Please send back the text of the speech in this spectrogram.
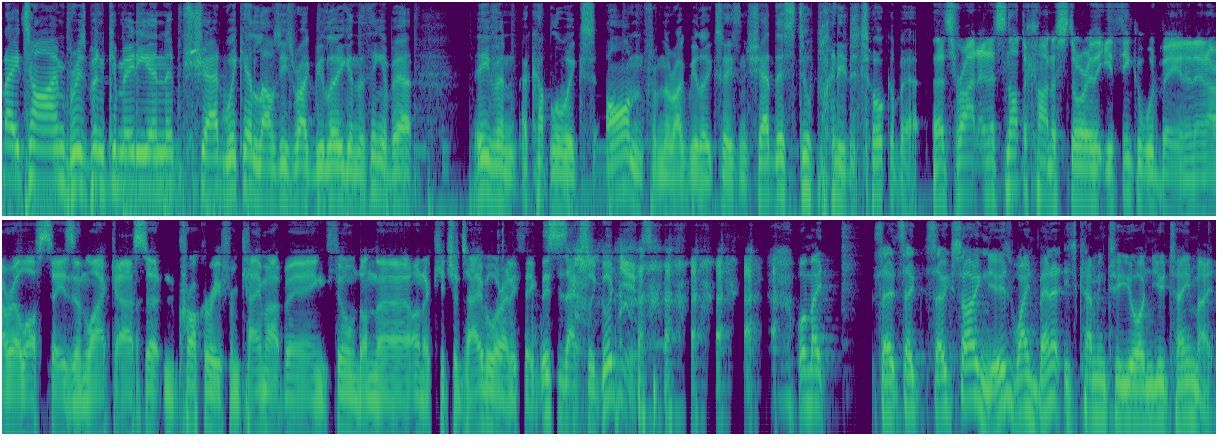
Friday time, Brisbane comedian Shad Wicker loves his rugby league. And the thing about even a couple of weeks on from the rugby league season, Shad, there's still plenty to talk about. That's right. And it's not the kind of story that you think it would be in an NRL off season, like a certain crockery from Kmart being filmed on the on a kitchen table or anything. This is actually good news. well, mate, so, so, so exciting news! Wayne Bennett is coming to your new teammate.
